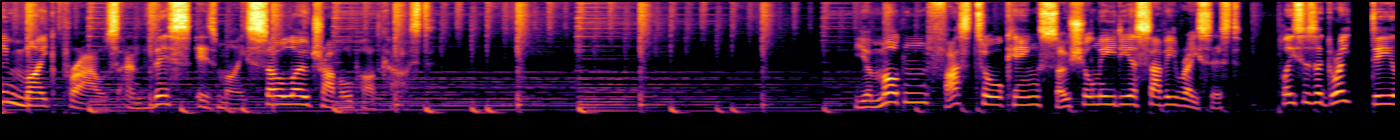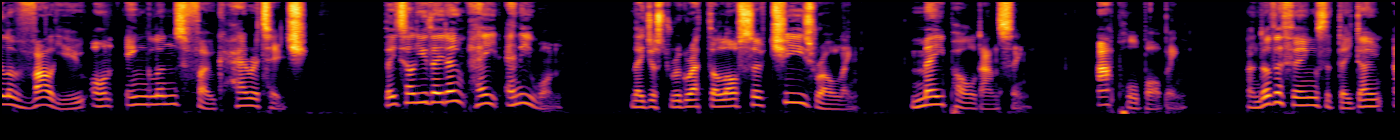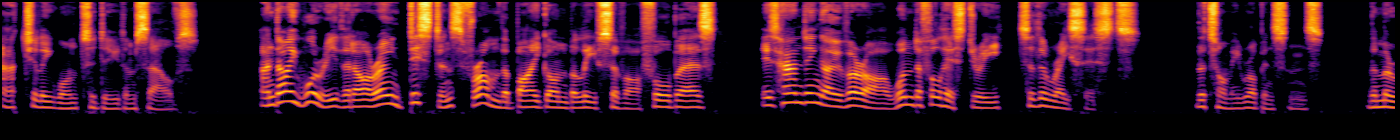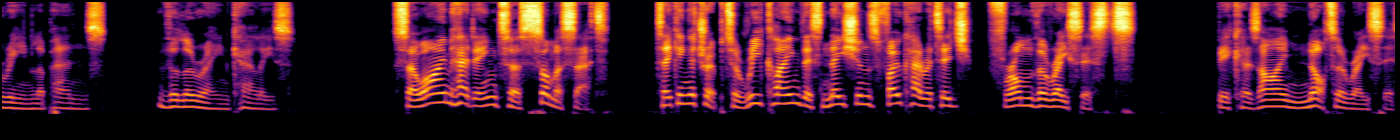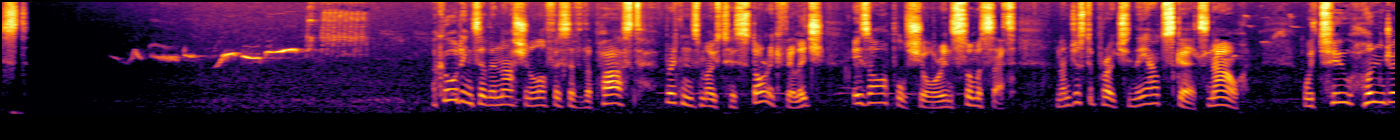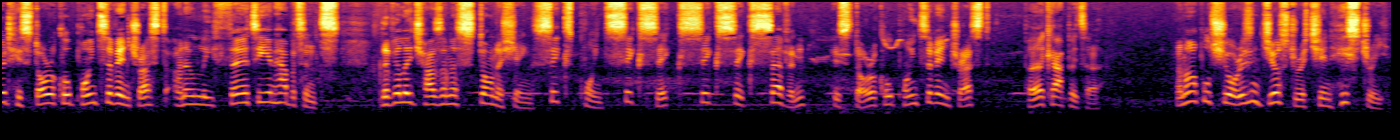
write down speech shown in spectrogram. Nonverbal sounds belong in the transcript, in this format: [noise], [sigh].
I'm Mike Prowse, and this is my solo travel podcast. Your modern, fast talking, social media savvy racist places a great deal of value on England's folk heritage. They tell you they don't hate anyone, they just regret the loss of cheese rolling, maypole dancing, apple bobbing, and other things that they don't actually want to do themselves. And I worry that our own distance from the bygone beliefs of our forebears is handing over our wonderful history to the racists, the Tommy Robinsons, the Marine Le Pens, the Lorraine Kellys. So I'm heading to Somerset, taking a trip to reclaim this nation's folk heritage from the racists. Because I'm not a racist. According to the National Office of the Past, Britain's most historic village is Arpelshire in Somerset, and I'm just approaching the outskirts now. With 200 historical points of interest and only 30 inhabitants, the village has an astonishing 6.66667 historical points of interest per capita. And Arpelshire isn't just rich in history,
